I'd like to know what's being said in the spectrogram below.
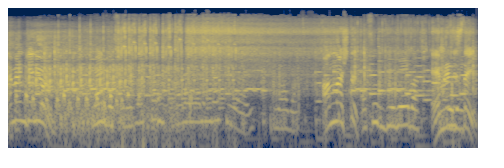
Hemen geliyorum. Neredesin? Uzaktan mısın? Hemen yanımdasın yani. Şuna bak. Anlaştık. Asıl göbeğe bak. Emrinizdeyim.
